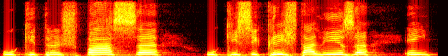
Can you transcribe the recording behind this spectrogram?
o que transpassa, o que se cristaliza em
